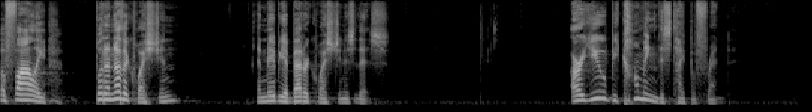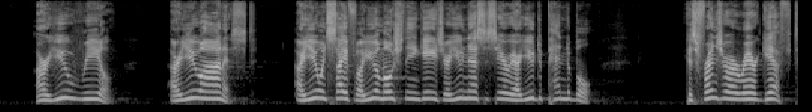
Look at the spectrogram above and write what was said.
of folly. But another question, and maybe a better question, is this Are you becoming this type of friend? Are you real? Are you honest? Are you insightful? Are you emotionally engaged? Are you necessary? Are you dependable? Because friends are a rare gift.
